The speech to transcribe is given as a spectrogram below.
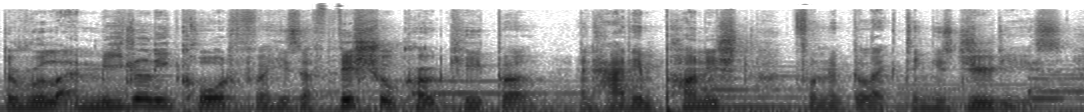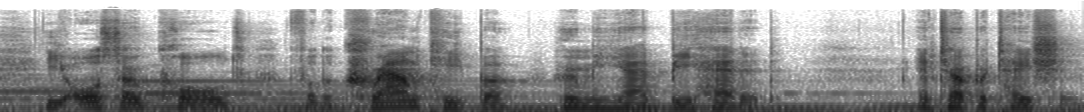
The ruler immediately called for his official coat keeper and had him punished for neglecting his duties. He also called for the crown keeper, whom he had beheaded. Interpretation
